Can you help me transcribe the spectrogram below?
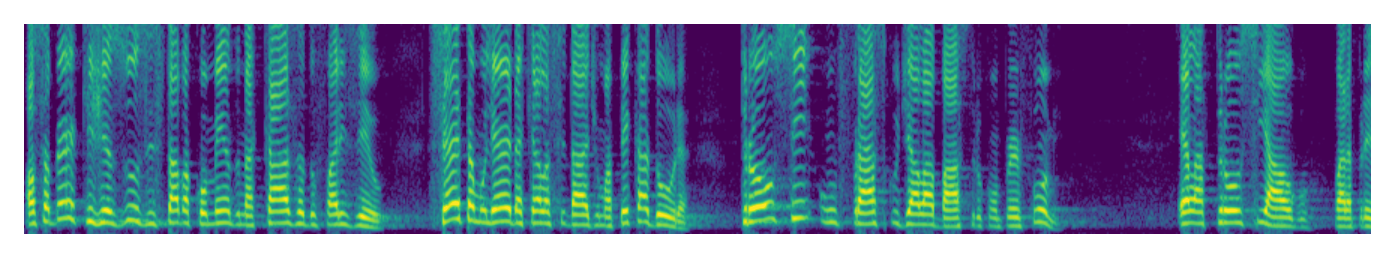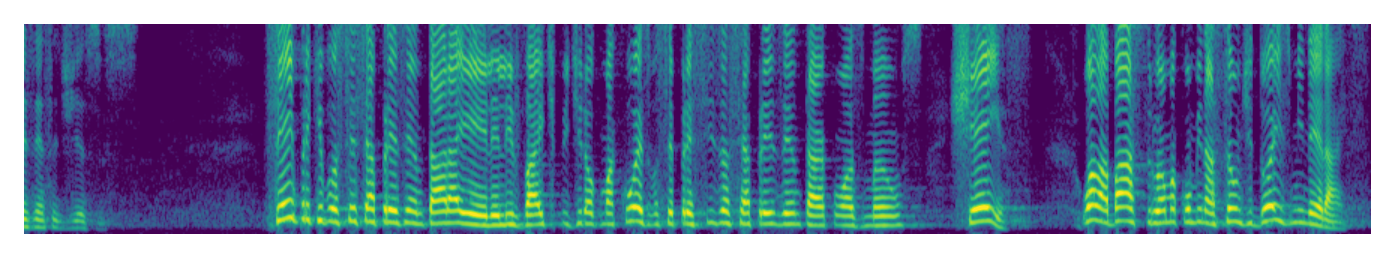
Ao saber que Jesus estava comendo na casa do fariseu, certa mulher daquela cidade, uma pecadora, trouxe um frasco de alabastro com perfume. Ela trouxe algo para a presença de Jesus. Sempre que você se apresentar a Ele, Ele vai te pedir alguma coisa, você precisa se apresentar com as mãos cheias. O alabastro é uma combinação de dois minerais,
